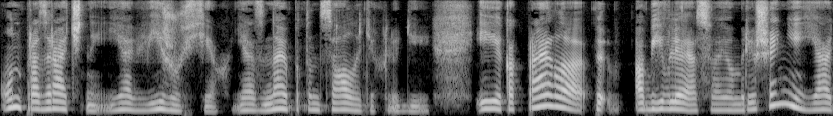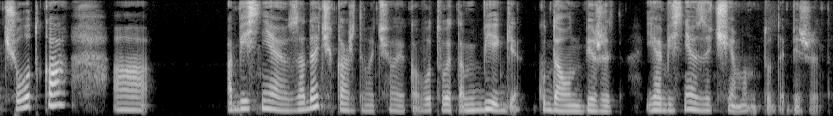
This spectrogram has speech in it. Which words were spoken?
он прозрачный, я вижу всех, я знаю потенциал этих людей. И, как правило, объявляя о своем решении, я четко а, объясняю задачи каждого человека вот в этом беге, куда он бежит. Я объясняю, зачем он туда бежит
